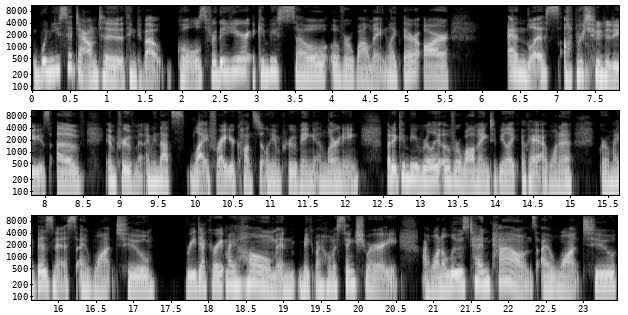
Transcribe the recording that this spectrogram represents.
when you sit down to think about goals for the year, it can be so overwhelming. Like, there are endless opportunities of improvement. I mean, that's life, right? You're constantly improving and learning, but it can be really overwhelming to be like, okay, I want to grow my business. I want to redecorate my home and make my home a sanctuary. I want to lose 10 pounds. I want to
